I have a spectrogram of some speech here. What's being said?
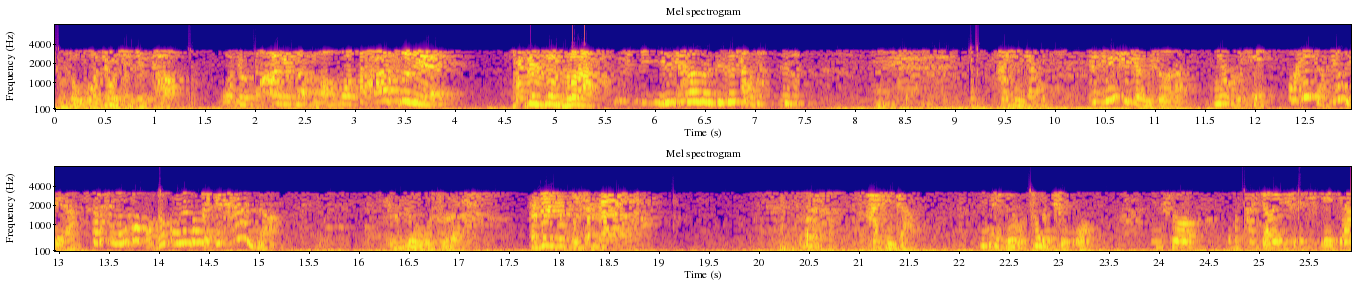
他说我就是警察，我就打你怎么了？我打死你！他就是这么说的？您您看看这个傻子，这个。潘先生，他真是这么说的。你要不信，我可以找证人啊！当时门口好多工人都围着看呢。这刘武四啊，他真是不想干了。潘先生，您得给我做主。您说我发小也是个企业家，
